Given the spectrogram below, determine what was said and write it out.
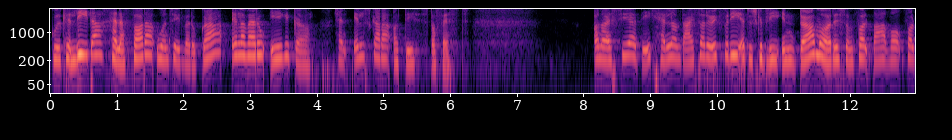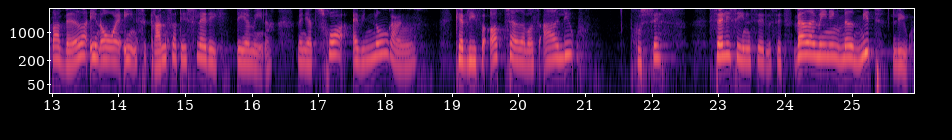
Gud kan lide dig. Han er for dig, uanset hvad du gør, eller hvad du ikke gør. Han elsker dig, og det står fast. Og når jeg siger, at det ikke handler om dig, så er det jo ikke fordi, at du skal blive en dørmåtte, som folk bare, hvor folk bare vader ind over ens grænser. Det er slet ikke det, jeg mener. Men jeg tror, at vi nogle gange kan blive for optaget af vores eget liv, proces, selviscenesættelse. Hvad er meningen med mit liv?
